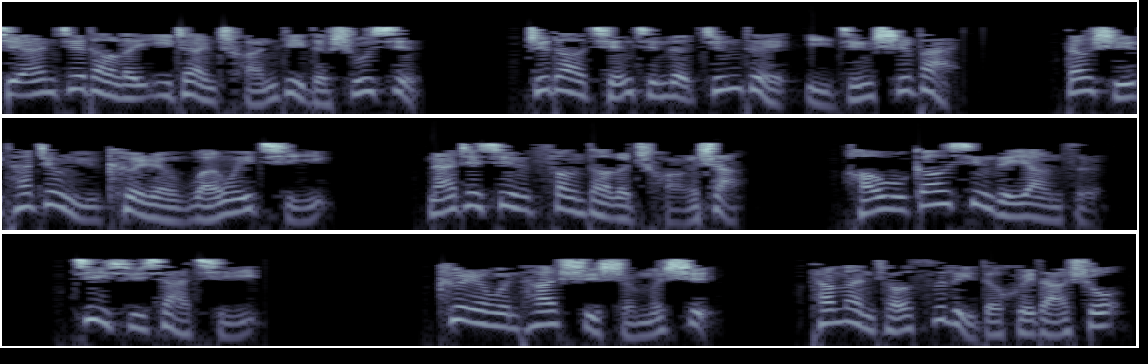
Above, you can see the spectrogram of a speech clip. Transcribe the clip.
谢安接到了驿站传递的书信，知道前秦的军队已经失败。当时他正与客人玩围棋，拿着信放到了床上，毫无高兴的样子，继续下棋。客人问他是什么事，他慢条斯理的回答说：“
